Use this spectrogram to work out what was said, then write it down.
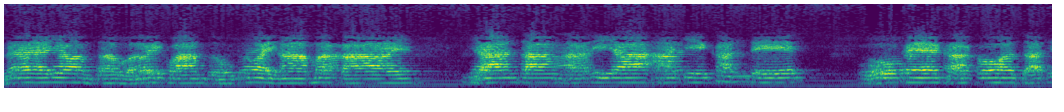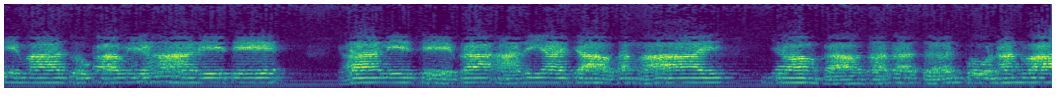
และย่อมเสวยความสุขด้วยนามกาย ยานตังอริยาอาจิคันติ อุเปกโกสัติมาสุขวิหาริติกานิสิพระอริยเจ้าทั้งหลายย่อมกล่าวสรรเสริญผู้นั้นว่า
